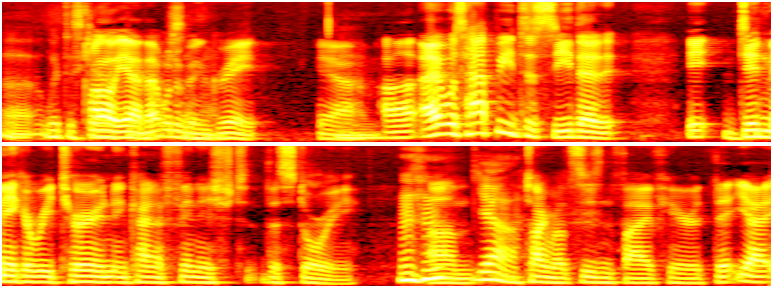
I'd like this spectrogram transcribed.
uh with this Oh yeah, that would have been great. Yeah, uh, I was happy to see that it, it did make a return and kind of finished the story. Um, yeah talking about season five here. That yeah,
